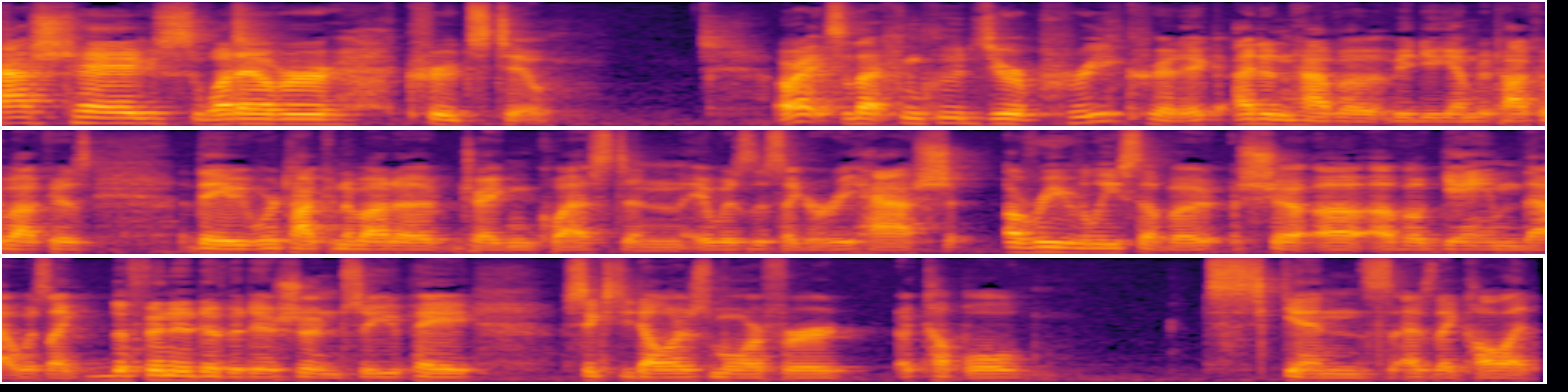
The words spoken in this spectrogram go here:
hashtags, whatever, Croods 2. Alright, so that concludes your pre-critic. I didn't have a video game to talk about because they were talking about a Dragon Quest and it was just like a rehash, a re-release of a show, uh, of a game that was like definitive edition, so you pay $60 more for a couple skins, as they call it.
